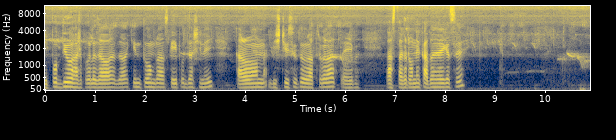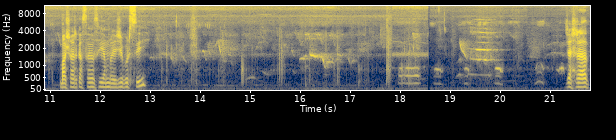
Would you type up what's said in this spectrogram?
এই পথ দিয়েও হাসপাতালে যাওয়া যায়, কিন্তু আমরা আজকে এই পথ দিয়ে আসি নেই কারণ বৃষ্টি হয়েছে তো রাত্রেবেলা, তাই রাস্তাঘাট অনেক কাদা হয়ে গেছে। বাসার কাছাকাছি আমরা এসে পড়ছি। যশরাত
